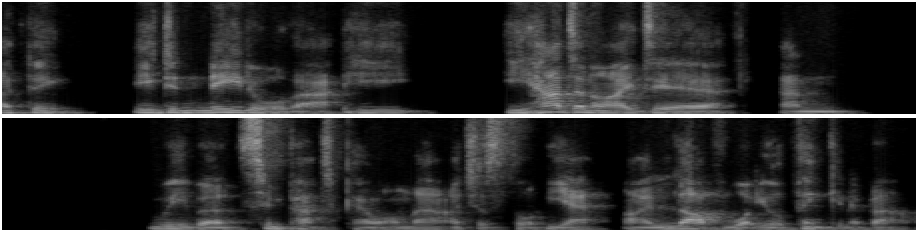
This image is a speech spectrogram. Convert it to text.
I think he didn't need all that. He he had an idea and we were simpatico on that. I just thought, yeah, I love what you're thinking about.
